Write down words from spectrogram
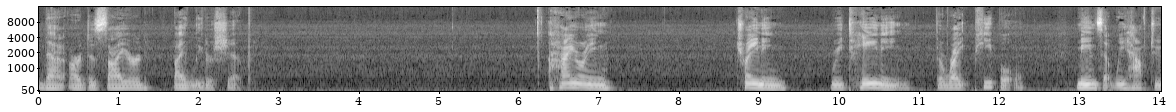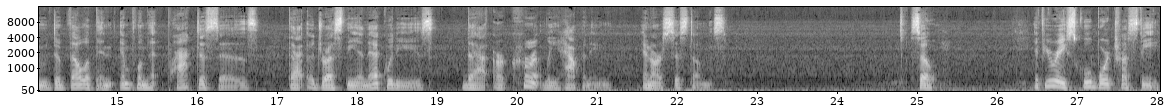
that are desired by leadership. Hiring, training, retaining the right people means that we have to develop and implement practices that address the inequities that are currently happening in our systems. So, if you're a school board trustee,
